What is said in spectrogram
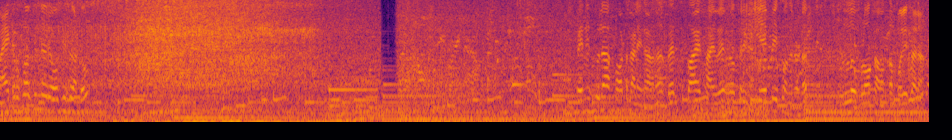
മൈക്രോസോഫ്റ്റിന്റെ ഒരു ഓഫീസ് കണ്ടു. പെനിസുല ഹോട്ടലാണ് കാണുന്നത്. വെസ്റ്റ് സൈഡ് ഹൈവേ ഒത്തിരി ഡി എ പീസ് വന്നിട്ടുണ്ട്. ഫുള്ള് ബ്ലോക്കാണ് മൊത്തം പോലീസുകാരാണ്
